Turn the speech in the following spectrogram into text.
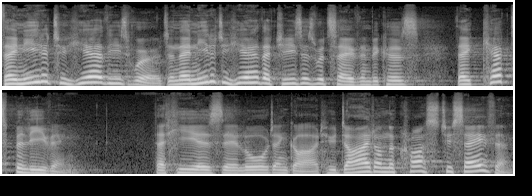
they needed to hear these words, and they needed to hear that Jesus would save them because they kept believing that he is their Lord and God who died on the cross to save them,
